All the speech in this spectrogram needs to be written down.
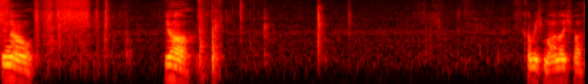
Genau. Ja. Ich male euch was.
